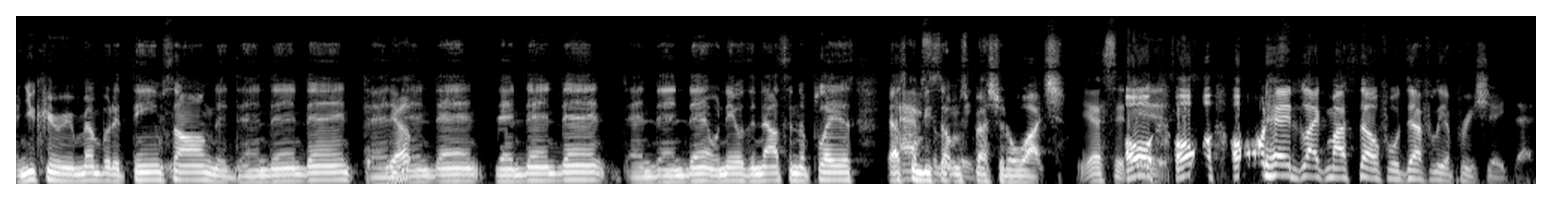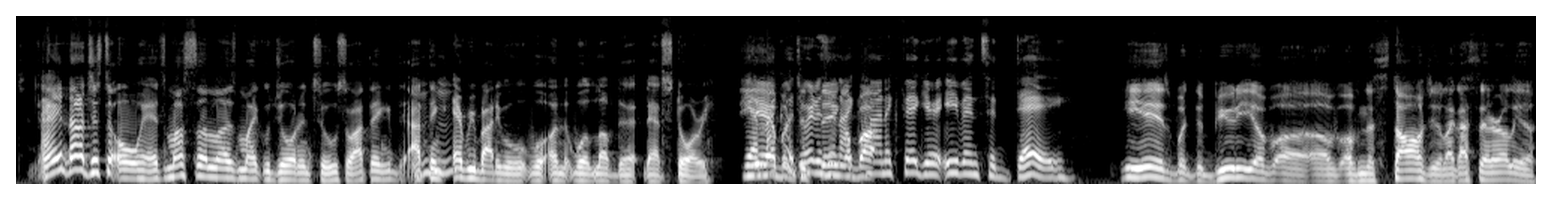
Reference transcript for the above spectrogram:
and you can remember the theme song, the dan dan dan dan Yep. dan dan dan dan dan dan dan dan when they was announcing the players. That's gonna be something special to watch. Yes, it old, is. old old heads like myself will definitely appreciate that. And not just the old heads. My son loves Michael Jordan too, so I think I think Mhm. everybody will will, will love that that story. Yeah, Michael but the Jordan's an thing about- iconic figure even today. He is, but the beauty of, uh, of of nostalgia, like I said earlier,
